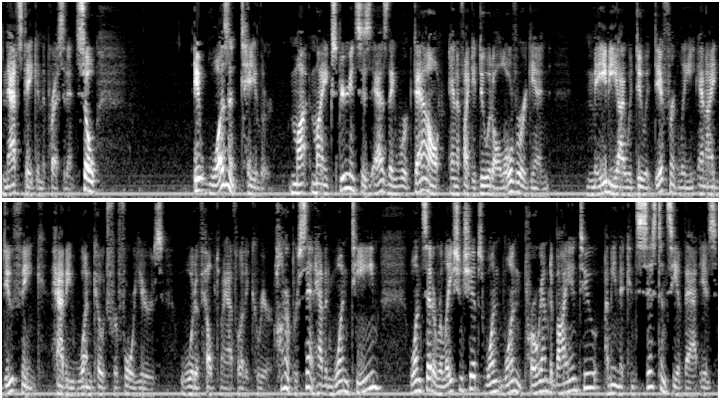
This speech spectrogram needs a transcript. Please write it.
and that's taking the precedent. So it wasn't tailored. My my experiences as they worked out, and if I could do it all over again, maybe I would do it differently. And I do think having one coach for four years would have helped my athletic career. 100%. Having one team, one set of relationships, one one program to buy into. I mean, the consistency of that is.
